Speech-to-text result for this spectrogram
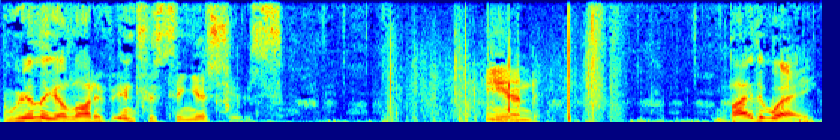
really a lot of interesting issues. And by the way,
